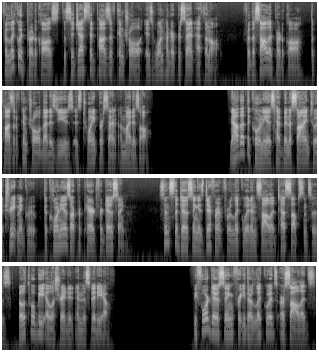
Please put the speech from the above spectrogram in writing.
For liquid protocols, the suggested positive control is 100% ethanol. For the solid protocol, the positive control that is used is 20% imidazole. Now that the corneas have been assigned to a treatment group, the corneas are prepared for dosing. Since the dosing is different for liquid and solid test substances, both will be illustrated in this video. Before dosing for either liquids or solids,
